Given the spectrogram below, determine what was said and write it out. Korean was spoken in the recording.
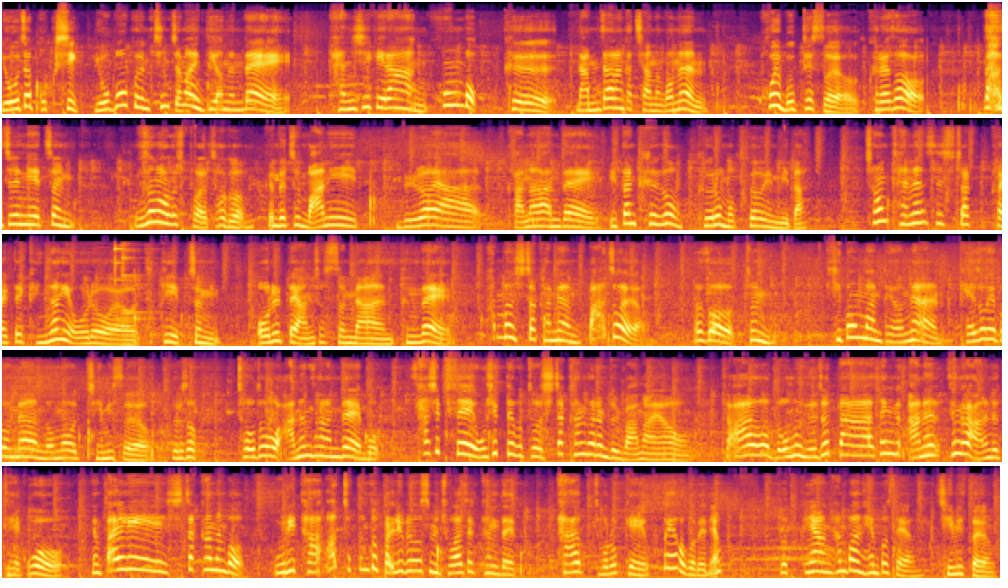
여자 복식 요복은 진짜 많이 뛰었는데 단식이랑 홍복 그 남자랑 같이 하는 거는 거의 못했어요. 그래서 나중에 좀 우승하고 싶어요. 저도. 근데 좀 많이 늘어야 가능한데 일단 그거 그런 목표입니다. 처음 테니스 시작할 때 굉장히 어려워요. 특히 좀 어릴 때 안 쳤으면 근데 한번 시작하면 빠져요. 그래서 좀 기본만 배우면 계속 해보면 너무 재밌어요. 그래서 저도 아는 사람들 뭐 40대, 50대부터 시작한 사람들 많아요. 아 너무 늦었다 생각 안 해, 생각 안 해도 되고 그냥 빨리 시작하는 거 우리 다 아, 조금 더 빨리 배웠으면 좋았을 텐데 다 저렇게 후회하거든요. 그래서 그냥 한번 해보세요. 재밌어요.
